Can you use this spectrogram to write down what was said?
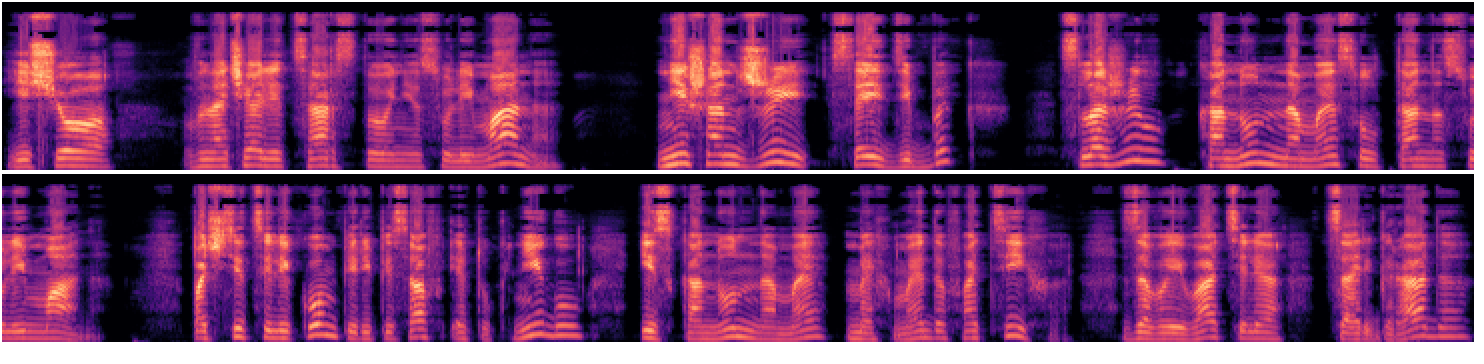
Еще в начале царствования Сулеймана Нишанджи Сейдибек сложил канун Наме султана Сулеймана, почти целиком переписав эту книгу из канун Наме Мехмеда Фатиха, завоевателя Царьграда,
